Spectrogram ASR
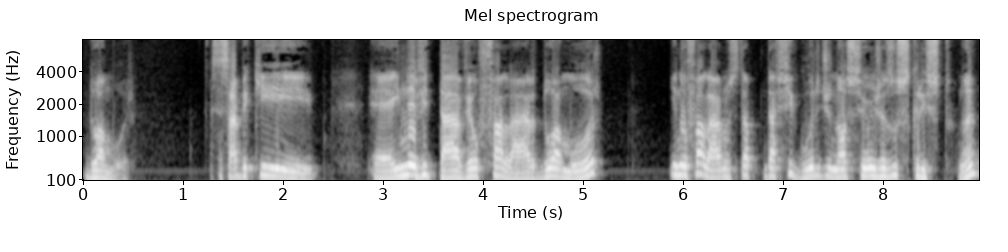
do amor. Você sabe que é inevitável falar do amor e não falarmos da, da figura de nosso Senhor Jesus Cristo, né?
